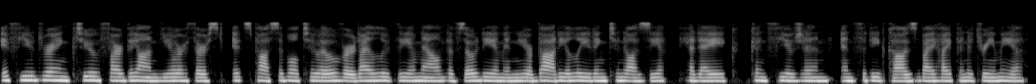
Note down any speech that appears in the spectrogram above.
If you drink too far beyond your thirst, it's possible to overdilute the amount of sodium in your body, leading to nausea, headache, confusion, and fatigue caused by hyponatremia.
